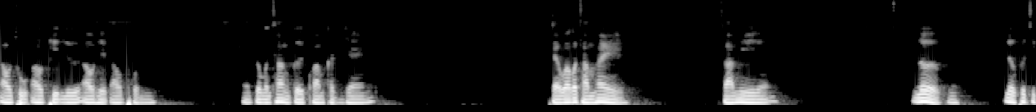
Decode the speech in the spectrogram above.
เอาถูกเอาผิดหรือเอาเหตุเอาผลจนกระทั่งเกิดความขัดแย้ง แต่ว่าก็ทำให้สามีเนี่ยเลิกเลิกพฤติ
